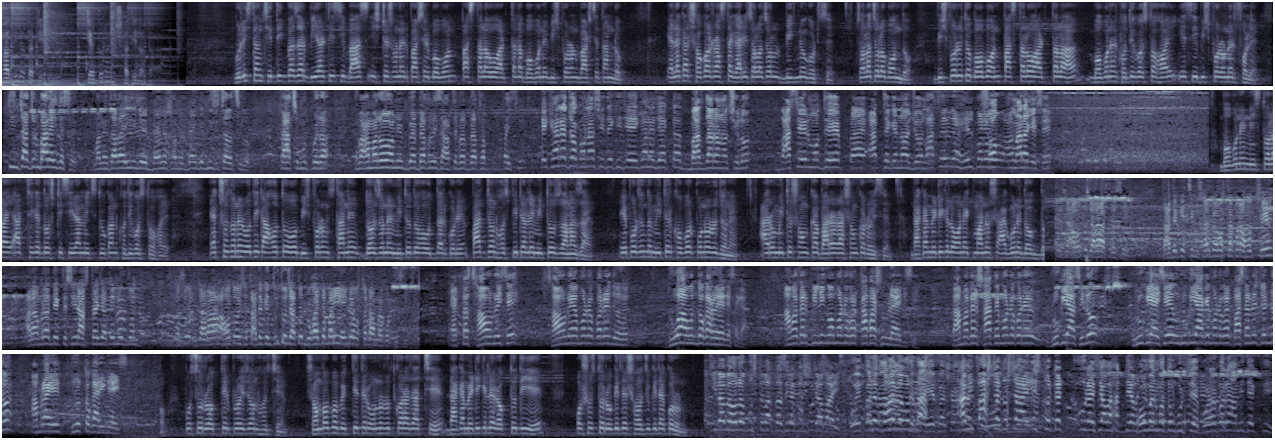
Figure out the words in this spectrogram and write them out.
স্বাধীনতা টিভি চেতনায় স্বাধীনতা। গুলিস্তান সিদ্দিক বাজার বিআরটিসি বাস স্টেশনের পাশের ভবন পাঁচতলা ও আটতলা ভবনে বিস্ফোরণ বাড়ছে তাণ্ডব। এলাকার সকল রাস্তা গাড়ি চলাচল বিঘ্ন ঘটছে। চলাচলও বন্ধ। বিস্ফোরিত ভবন পাঁচতলা ও আটতলা ভবনের ক্ষতিগ্রস্ত হয় এসি বিস্ফোরণের ফলে। তিন চারজন বাড়াই গেছে। মানে যারা এই যে ব্যানের সামনে ব্যাংকের নিচে চালাচ্ছিল কাজ মুখ পড়া এবং আমারও আমি ব্যথা পাইছি হাতে ব্যথা পাইছি। এখানে যখন আসি দেখি যে এখানে যে একটা বাস দাঁড়ানো ছিল বাসের মধ্যে প্রায় আট থেকে নয় জন বাসের হেল্পারও মারা গেছে। ভবনের নিচতলায় আট থেকে দশটি সিরামিক্স দোকান ক্ষতিগ্রস্ত হয়। একশো জনের অধিক আহত ও বিস্ফোরণ স্থানে দশজনের মৃতদেহ উদ্ধার করে পাঁচজন হসপিটালে মৃত জানা যায়। এ পর্যন্ত মৃতের খবর পনেরো জনে। আরও মৃত সংখ্যা বাড়ার আশঙ্কা রয়েছে। ঢাকা মেডিকেলে অনেক মানুষ আগুনে দগ্ধ। আহত যারা আসতেছে তাদেরকে চিকিৎসার ব্যবস্থা করা হচ্ছে। আর আমরা দেখতেছি রাস্তায় যাতে লোকজন যারা আহত হয়েছে তাদেরকে দ্রুত যাতে ঢুকাইতে পারি এই ব্যবস্থাটা আমরা করতেছি। একটা ছাউন হয়েছে ছাউনে মনে করেন ধোয়া অন্ধকার হয়ে গেছে গা। আমাদের বিল্ডিংও মনে করে কাপা শুরু লাগিয়ে দিছে। তা আমাদের সাথে মনে করে রুগী আসিল রুগী আইছে রুগী আগে মনে করে বাঁচানোর জন্য আমরা এই দূরত্ব গাড়ি নিয়ে আইছি। প্রচুর রক্তের প্রয়োজন হচ্ছে। সম্ভাব্য ব্যক্তিদের অনুরোধ করা যাচ্ছে ঢাকা মেডিকেলে রক্ত দিয়ে অসুস্থ রোগীদের সহযোগিতা করুন। কীভাবে হলো বুঝতে পারতাছি না জিনিসটা ভাই। অনেক ভয় পাবো না। আমি পাঁচটা দশটা স্পট উড়াইছি আমার হাত দিয়ে। বোমের মতন ঘুরছে পড়ার পরে আমি দেখছি।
